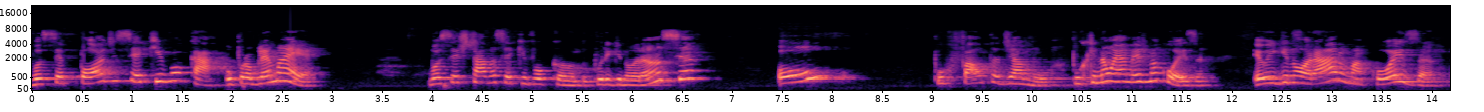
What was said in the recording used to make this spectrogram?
Você pode se equivocar. O problema é, você estava se equivocando por ignorância ou por falta de amor? Porque não é a mesma coisa. Eu ignorar uma coisa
